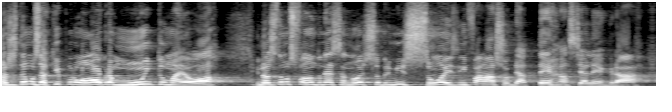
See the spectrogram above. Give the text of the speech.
Nós estamos aqui por uma obra muito maior. E nós estamos falando nessa noite sobre missões, em falar sobre a terra se alegrar.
